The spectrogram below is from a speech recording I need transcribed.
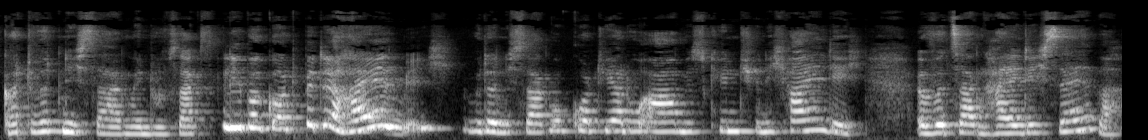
Gott wird nicht sagen, wenn du sagst, lieber Gott, bitte heil mich. Wird er nicht sagen, oh Gott, ja, du armes Kindchen, ich heil dich. Er wird sagen, heil dich selber.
